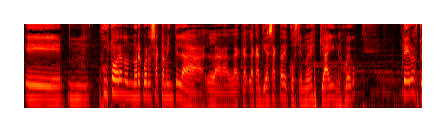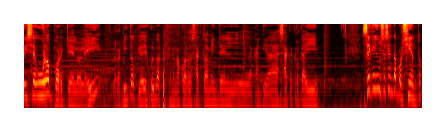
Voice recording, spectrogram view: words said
Eh, mm, justo ahora no, recuerdo exactamente la, cantidad exacta de coste 9 que hay en el juego. Pero estoy seguro porque lo leí. Repito, pido disculpas porque no me acuerdo exactamente la cantidad exacta. Creo que hay. Sé que hay un 60%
